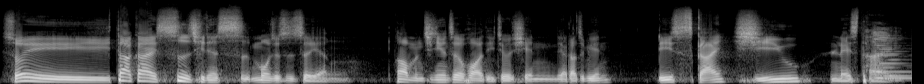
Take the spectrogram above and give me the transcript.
所以大概事情的始末就是这样。那我们今天这个话题就先聊到这边。This guy, see you next time.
